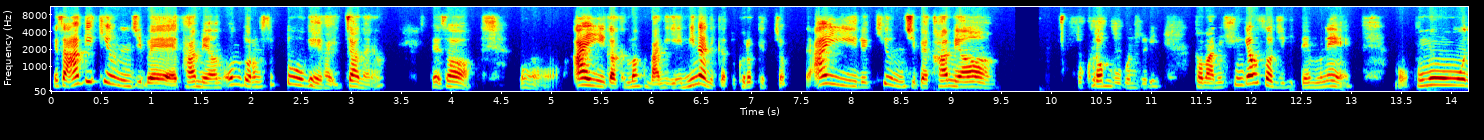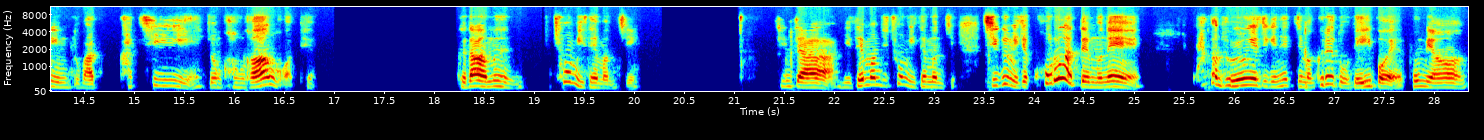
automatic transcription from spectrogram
그래서 아기 키우는 집에 가면 온도랑 습도계가 있잖아요. 그래서 어, 아이가 그만큼 많이 예민하니까 또 그렇겠죠. 아이를 키우는 집에 가면 또 그런 부분들이 더 많이 신경 써지기 때문에 뭐 부모님도 같이 좀 건강한 것 같아요. 그 다음은 초미세먼지. 진짜 미세먼지, 초미세먼지. 지금 이제 코로나 때문에 약간 조용해지긴 했지만 그래도 네이버에 보면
